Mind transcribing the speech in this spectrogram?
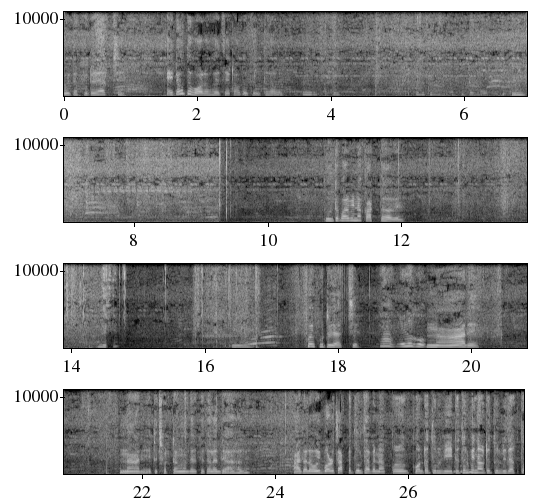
ওইটা ফুটে যাচ্ছে? এটাও তো বড় হয়েছে এটাও তো তুলতে হবে। তুলতে পারবি না কাটতে হবে। দেখি। কই ফুটে যাচ্ছে? হ্যাঁ না রে। না রে এটা ছোট্ট আমাদেরকে তাহলে দেওয়া হবে। আর তাহলে ওই বড় চাপটা তুলতে হবে না। কোনটা তুলবি? এটা তুলবি না ওটা তুলবি? দেখ তো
